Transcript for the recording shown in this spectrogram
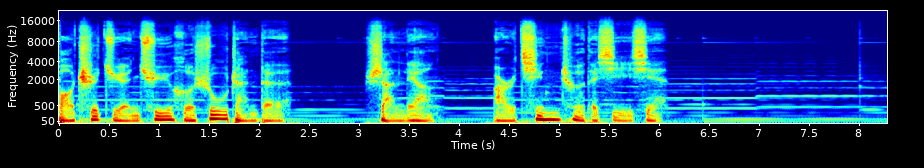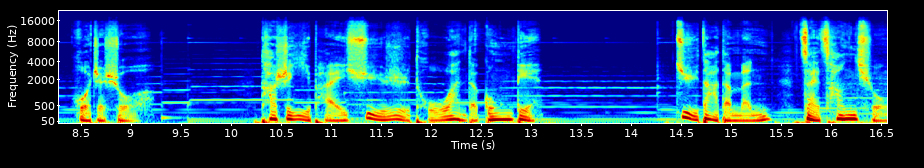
保持卷曲和舒展的闪亮而清澈的细线，或者说，它是一排旭日图案的宫殿。巨大的门在苍穹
